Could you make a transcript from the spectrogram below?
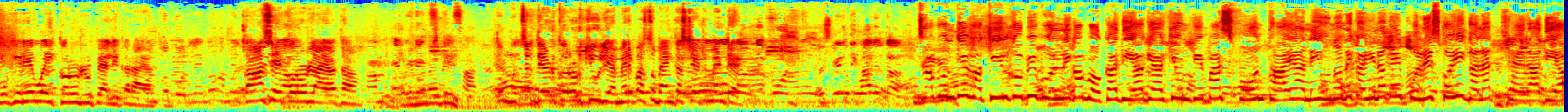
वो गिरे वो एक करोड़ रुपया लेकर आया। कहाँ से एक करोड़ लाया था? तो मुझसे डेढ़ करोड़ क्यों लिया? मेरे पास तो बैंक का स्टेटमेंट है। जब उनके वकील को भी बोलने का मौका दिया गया कि उनके पास फ़ोन था या नहीं उन्होंने कहीं ना कहीं पुलिस को ही गलत ठहरा दिया।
